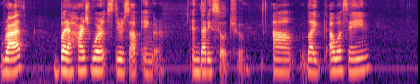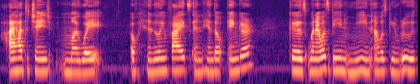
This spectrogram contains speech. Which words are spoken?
wrath but a harsh word stirs up anger. And that is so true. Um, like i was saying i had to change my way of handling fights and handle anger because when i was being mean i was being rude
